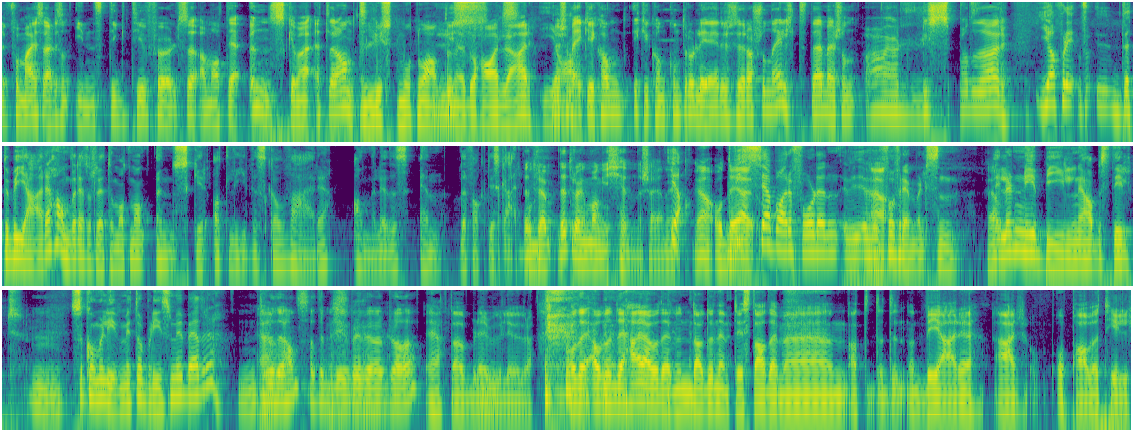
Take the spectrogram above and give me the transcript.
For meg så er det sånn instinktiv følelse om at jeg ønsker meg et eller annet. Lyst mot noe annet enn det du har eller er. Ja. Men som jeg ikke kan, ikke kan kontrollere rasjonelt. Det er mer sånn Å, jeg har lyst på det der. Ja, fordi for, dette begjæret handler rett og slett om at man ønsker at livet skal være annerledes enn det faktisk er. Det tror jeg, det tror jeg mange kjenner seg igjen i. Ja, Ja, og det er- Hvis jeg bare får den forfremmelsen, Ja. Eller den nye bilen jeg har bestilt, så kommer livet mitt til å bli så mye bedre. Mm, Tror du det, Hans? At det blir, blir bra da? Ja, da blir livet bra. Og det, og det her er jo det du, da du nevnte i stad, det med at, at begjæret er opphavet til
